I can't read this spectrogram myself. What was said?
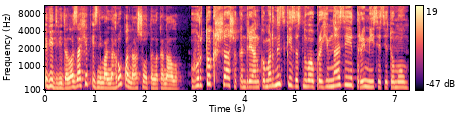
Відвідала захід і знімальна група нашого телеканалу. Гурток шашок Андріан Комарницький заснував при гімназії три місяці тому.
